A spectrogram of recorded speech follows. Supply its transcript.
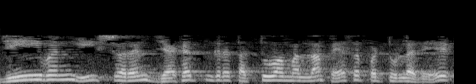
ஜீவன் ஈஸ்வரன் ஜெகத்ங்கிற தத்துவம் எல்லாம் பேசப்பட்டுள்ளது.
